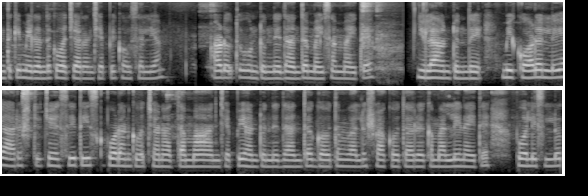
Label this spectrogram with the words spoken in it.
ఇంతకీ మీరు ఎందుకు వచ్చారని చెప్పి కౌసల్య? అడుగుతూ ఉంటుంది. దాంతో మైసమ్మ అయితే ఇలా అంటుంది. మీ కోడల్ని అరెస్ట్ చేసి తీసుకుపోవడానికి వచ్చాను అత్తమ్మ అని చెప్పి అంటుంది. దాంతో గౌతమ్ వాళ్ళు షాక్ అవుతారు. ఇక మళ్ళీనైతే పోలీసులు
